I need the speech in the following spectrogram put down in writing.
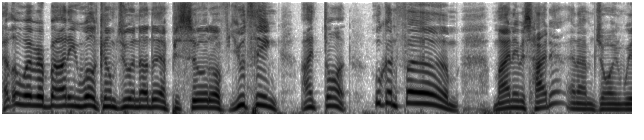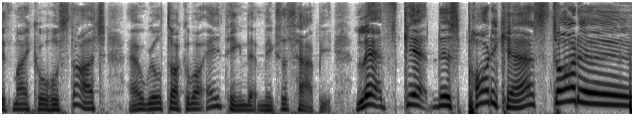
Hello, everybody. Welcome to another episode of You Think I Thought Who Confirm. My name is Haida, and I'm joined with my co-host Taj, and we'll talk about anything that makes us happy. Let's get this podcast started.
